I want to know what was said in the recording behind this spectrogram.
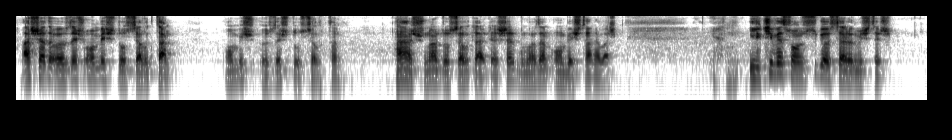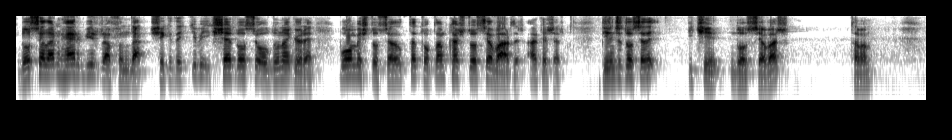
aşağıda özdeş 15 dosyalıktan 15 özdeş dosyalıktan. Ha şunlar dosyalık arkadaşlar. Bunlardan 15 tane var. İlki ve sonuncusu gösterilmiştir. Dosyaların her bir rafında şekildeki gibi ikişer dosya olduğuna göre bu 15 dosyalıkta toplam kaç dosya vardır? Arkadaşlar birinci dosyada 2 dosya var. Tamam.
